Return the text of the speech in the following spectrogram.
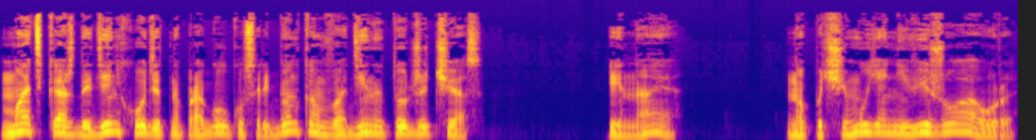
Мать каждый день ходит на прогулку с ребенком в один и тот же час. Иная? Но почему я не вижу ауры?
